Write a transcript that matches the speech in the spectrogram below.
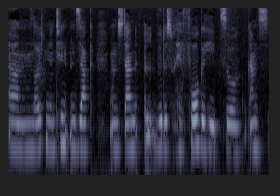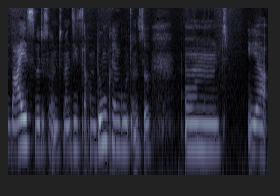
ähm, leuchtenden Tintensack und dann äh, wird es hervorgehebt, so ganz weiß wird es und man sieht es auch im Dunkeln gut und so. Und ja.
